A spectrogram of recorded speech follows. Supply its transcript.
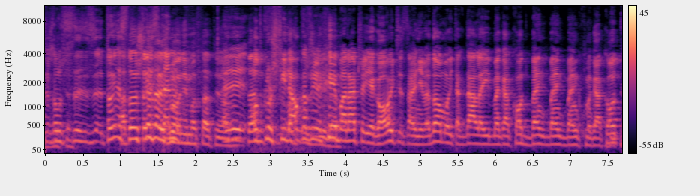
zresztą, z, z, to jest, A to już jest gadaliśmy ten, o nim ostatnio. e, Ten- Od Kruszwila, okazuje się chyba raczej jego ojciec, ale nie wiadomo i tak dalej, megakod, bang, bang, bang, megakod.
